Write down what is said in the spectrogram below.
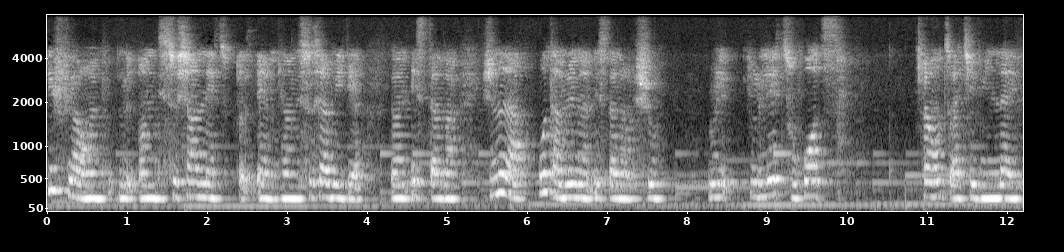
If you are on on the social net, um, you're on the social media, you're on Instagram, you should know that what I'm doing on Instagram should re- relate to what I want to achieve in life.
